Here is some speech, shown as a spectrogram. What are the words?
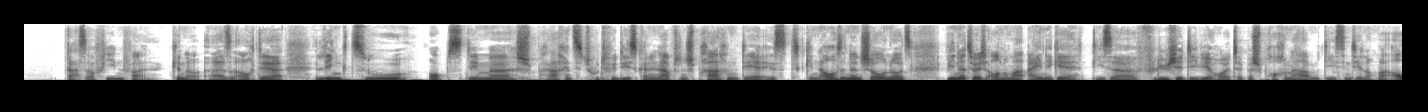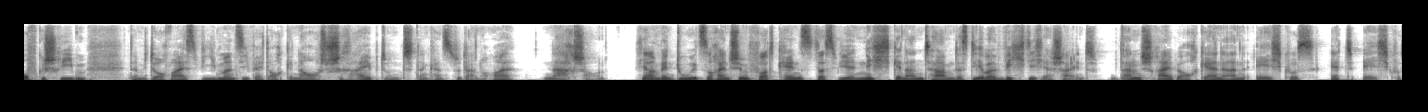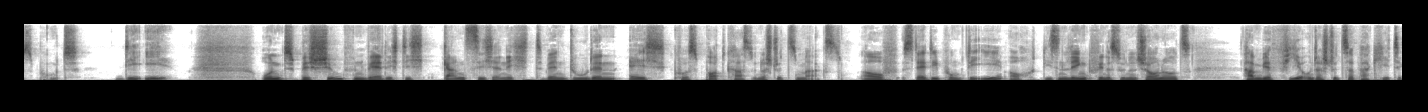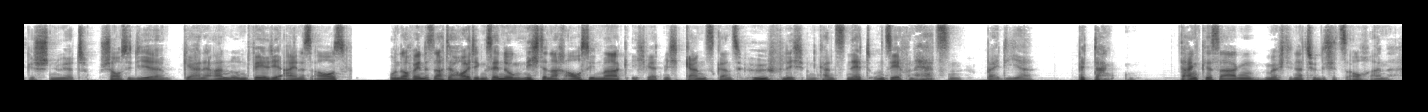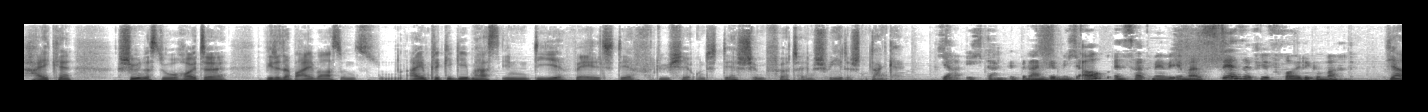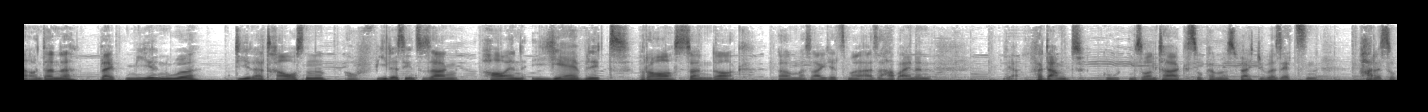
Das auf jeden Fall. Genau. Also auch der Link zu OPS, dem äh, Sprachinstitut für die skandinavischen Sprachen, der ist genauso in den Show Notes, wie natürlich auch nochmal einige dieser Flüche, die wir heute besprochen haben, die sind hier nochmal aufgeschrieben, damit du auch weißt, wie man sie vielleicht auch genau schreibt und dann kannst du da nochmal nachschauen. Ja, und wenn du jetzt noch ein Schimpfwort kennst, das wir nicht genannt haben, das dir aber wichtig erscheint, dann schreibe auch gerne an elchkus.elchkus.de. Und beschimpfen werde ich dich ganz sicher nicht, wenn du den Elchkuss Podcast unterstützen magst. Auf steady.de, auch diesen Link findest du in den Show Notes, haben wir vier Unterstützerpakete geschnürt. Schau sie dir gerne an und wähl dir eines aus. Und auch wenn es nach der heutigen Sendung nicht danach aussehen mag, ich werde mich ganz, ganz höflich und ganz nett und sehr von Herzen bei dir bedanken. Danke sagen möchte ich natürlich jetzt auch an Heike. Schön, dass du heute wieder dabei warst und Einblick gegeben hast in die Welt der Flüche und der Schimpfwörter im Schwedischen. Danke. Ja, ich danke, bedanke mich auch. Es hat mir wie immer sehr, sehr viel Freude gemacht. Ja, und dann äh, bleibt mir nur dir da draußen auf Wiedersehen zu sagen. Ha en jävligt bra söndag. Ähm, sage ich jetzt mal. Also hab einen ja, verdammt guten Sonntag. So kann man es vielleicht übersetzen. Ha det så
